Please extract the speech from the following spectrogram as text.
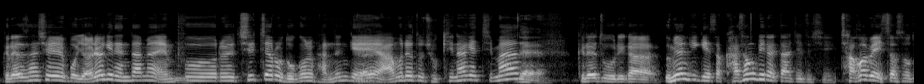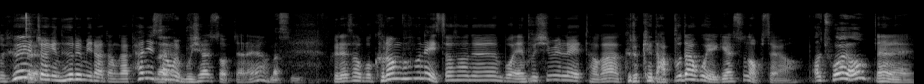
그래서 사실 뭐 여력이 된다면 앰프를 실제로 녹음을 받는 게 네. 아무래도 좋긴 하겠지만 네. 그래도 우리가 음향기기에서 가성비를 따지듯이 작업에 있어서도 효율적인 흐름이라던가 편의성을 네. 무시할 수 없잖아요. 맞습니다. 그래서 뭐 그런 부분에 있어서는 뭐 앰프 시뮬레이터가 그렇게 나쁘다고 얘기할 수는 없어요. 아 좋아요. 네네.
